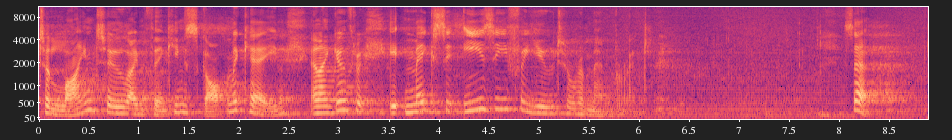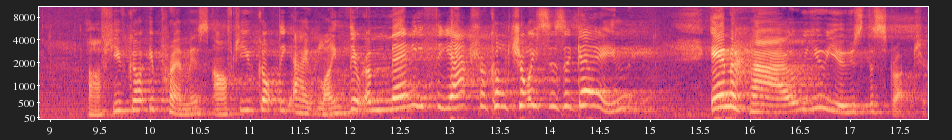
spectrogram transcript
to line two, I'm thinking Scott McKain, and I go through, it makes it easy for you to remember it. So, after you've got your premise, after you've got the outline, there are many theatrical choices again in how you use the structure.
